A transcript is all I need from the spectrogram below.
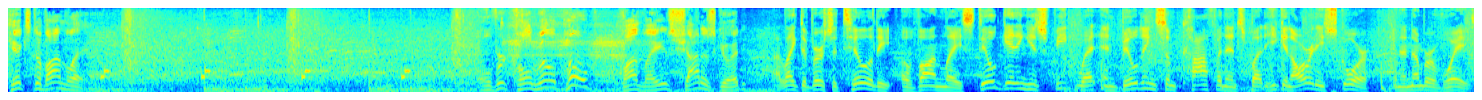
Kicks to Vonleh. Over Caldwell Pope. Vonleh's shot is good. I like the versatility of Vonleh, still getting his feet wet and building some confidence, but he can already score in a number of ways.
